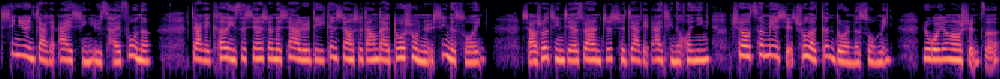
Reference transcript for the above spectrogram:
幸运嫁给爱情与财富呢？嫁给柯林斯先生的夏绿蒂更像是当代多数女性的缩影。小说情节虽然支持嫁给爱情的婚姻，却又侧面写出了更多人的宿命。如果拥有选择，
